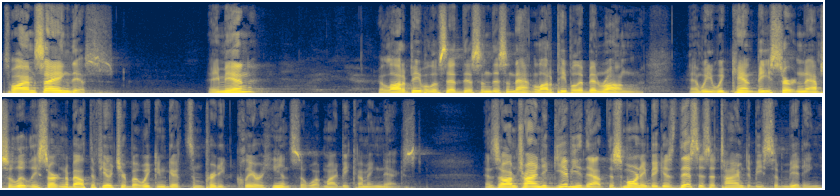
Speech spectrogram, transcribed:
That's why I'm saying this. Amen? A lot of people have said this and this and that, and a lot of people have been wrong. And we, we can't be certain, absolutely certain about the future, but we can get some pretty clear hints of what might be coming next. And so I'm trying to give you that this morning because this is a time to be submitting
